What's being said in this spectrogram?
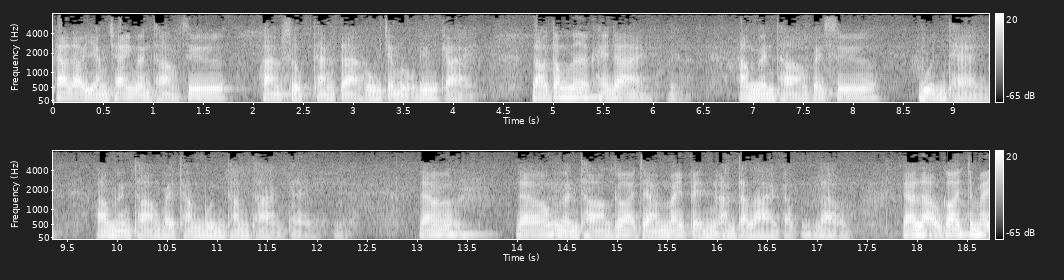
ถ้าเรายังใช้เงินทองซื้อความสุขทางตาหูจมูกลิ้นกาย เราต้องเลิกให้ได้ เอาเงินทองไปซื้อบุญแทน เอาเงินทองไปทำบุญทำทานแทน แล้วแล้วเงินทองก็จะไม่เป็นอันตรายกับเรา แล้วเราก็จะไม่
